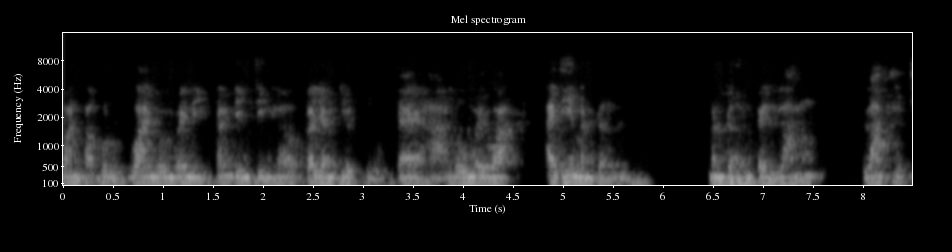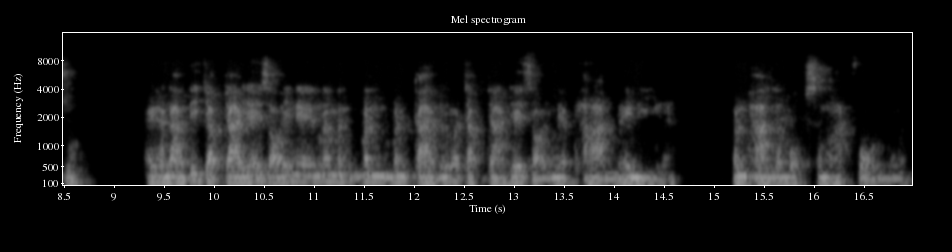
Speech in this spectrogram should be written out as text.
วันพระบุรุษไหว้นู่นไหว้นี่ทั้งจริง ๆ แล้วก็ยังยึดอยู่แต่หารู้ไหมว่า ไอ้ที่มันเดิน มันเดินเป็นล้ำล้ำจุดไอ้ขนาดที่จับจ่ายใช้สอยเนี่ยมันมันมันมันกลายเป็นว่าจับจ่ายใช้สอยเนี่ยผ่านได้นี่ไงมันผ่านระบบสมาร์ทโฟนนะ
